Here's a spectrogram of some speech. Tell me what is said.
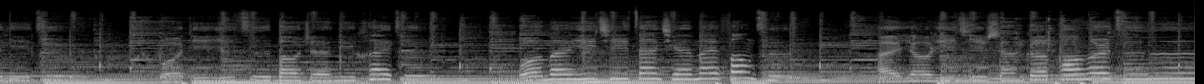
椅子，我第一次抱着女孩子。我们一起攒钱买房子，还要一起生个胖儿子。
